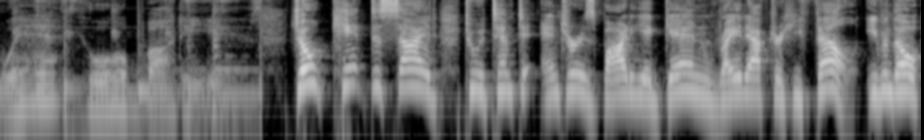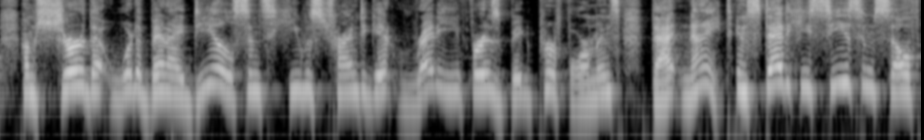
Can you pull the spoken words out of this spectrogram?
where your body is. Joe can't decide to attempt to enter his body again right after he fell, even though I'm sure that would have been ideal since he was trying to get ready for his big performance that night. Instead, he sees himself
